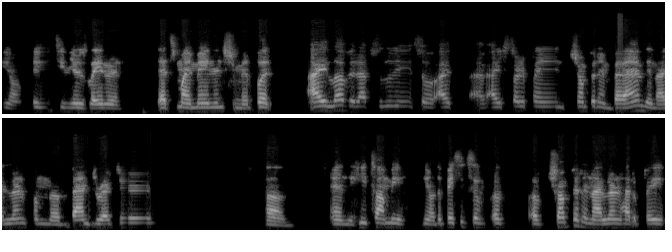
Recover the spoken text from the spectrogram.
you know, 15 years later, and that's my main instrument. But I love it absolutely. So I I started playing trumpet in band, and I learned from the band director, um, and he taught me you know the basics of, of, of trumpet, and I learned how to play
